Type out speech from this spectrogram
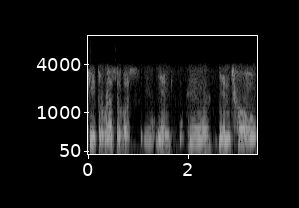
keep the rest of us in uh, in tow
